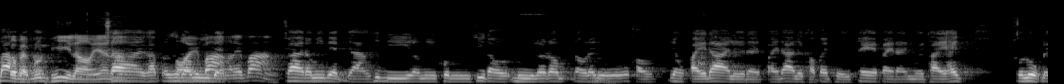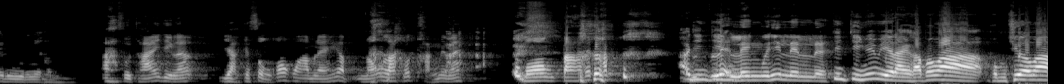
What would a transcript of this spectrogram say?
บ้างก็แบบรุ่นพี่เราเนี่ยนะใช่ครับก็คือต่อเรายมีบ้าแบงบอะไรบ้างใช่เรามีแบบอย่างที่ดี เรามีคนที่เราดูแล้วเราเราได้ดูว่าเขายังไปได้เลยได้ไปได้เลยเขาไปเผยแพร่ไปในมวยไทยให้ทั่วโลกได้ดูอย่างเงี้ยครับอะสุดท้ายจริงๆแล้ว อยากจะส่งข้อความอะไรให้กับน้องรักรถถังเลยไหมมองตาชัดเอาจริงเละเล็งไว้ที่เลนเลยๆจริง ๆ ไม่มีอะไรครับ เพราะว่าผมเชื่อว่า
